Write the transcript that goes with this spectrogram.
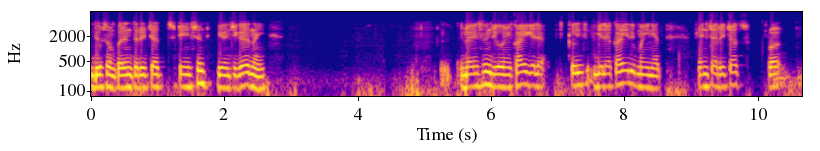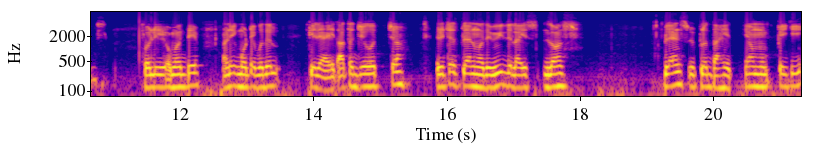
दिवसांपर्यंत रिचार्ज टेन्शन घेण्याची गरज नाही. रिलायन्स जिओने काही गेल्या काही गेल्या काही महिन्यात त्यांच्या रिचार्ज प्र पॉलिओमध्ये अनेक मोठे बदल केले आहेत. आता जिओच्या रिचार्ज प्लॅनमध्ये विविध लाईस लॉन्च प्लॅन्स उपलब्ध आहेत. यापैकी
